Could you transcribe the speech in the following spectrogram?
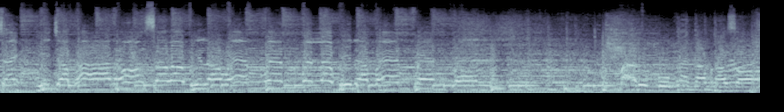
ใจพี่จะพาน้องสาวละบินละแว่นแว่นเว่นละบินละแบนแบนแบนมารูปบุกนะครับเราสอง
